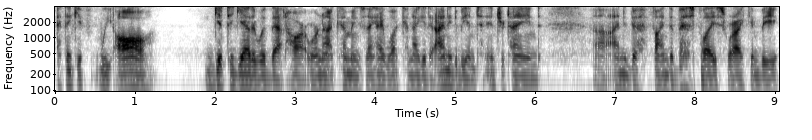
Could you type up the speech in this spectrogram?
I think if we all get together with that heart. We're not coming saying, "Hey, what can I get? I need to be entertained. Uh, I need to find the best place where I can be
